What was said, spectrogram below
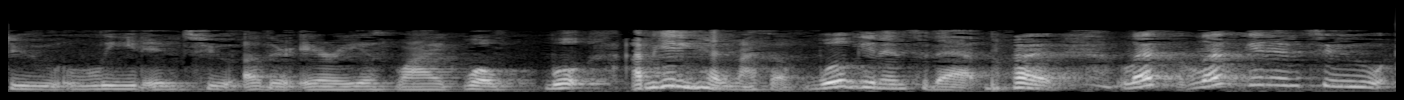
to lead into other areas like well well I'm getting ahead of myself. We'll get into that. But let's let's get into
